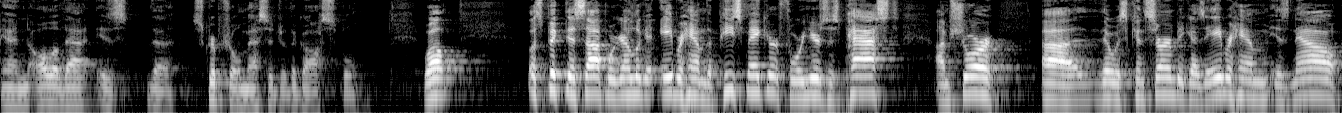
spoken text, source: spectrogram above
And all of that is the scriptural message of the gospel. Well, let's pick this up. We're going to look at Abraham the peacemaker. Four years has passed. I'm sure uh, there was concern because Abraham is now,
